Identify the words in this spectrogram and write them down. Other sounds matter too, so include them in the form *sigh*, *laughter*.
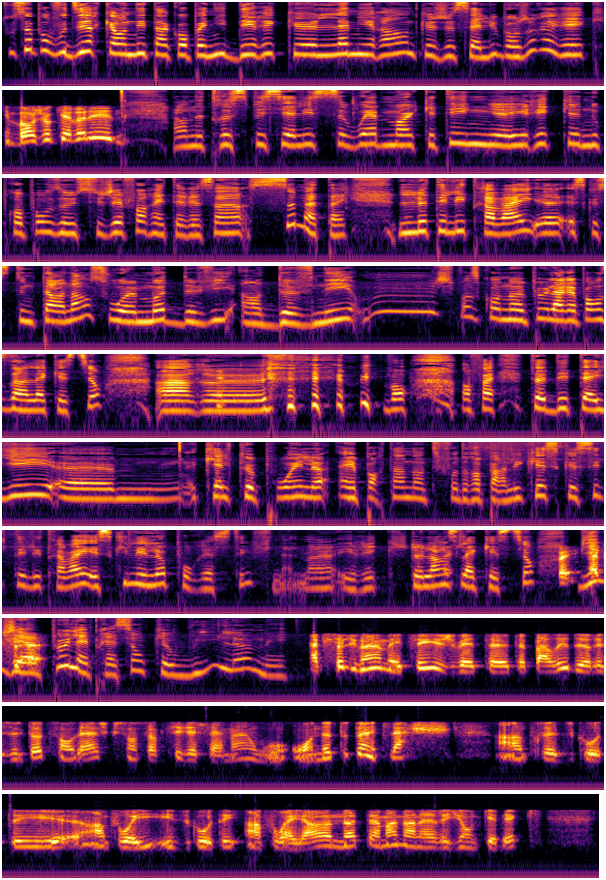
Tout ça pour vous dire qu'on est en compagnie d'Éric Lamirande, que je salue. Bonjour Éric. Bonjour Caroline. Alors notre spécialiste web marketing, Éric, nous propose un sujet fort intéressant ce matin. Le télétravail, euh, est-ce que c'est une tendance ou un mode de vie en devenir? Hmm, je pense qu'on a un peu la réponse dans la question. Alors, euh, *laughs* oui, bon, enfin, tu as détaillé euh, quelques points là, importants dont il faudra parler. Qu'est-ce que c'est le télétravail? Est-ce qu'il est là pour rester finalement, Éric? Je te lance la question. Bien que j'ai un peu l'impression que oui, là, mais. Absolument, mais tu sais, je vais te, parler de résultats de sondages qui sont sortis récemment où on a tout un clash entre du côté euh, employé et du côté employeur, notamment dans la région de Québec.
